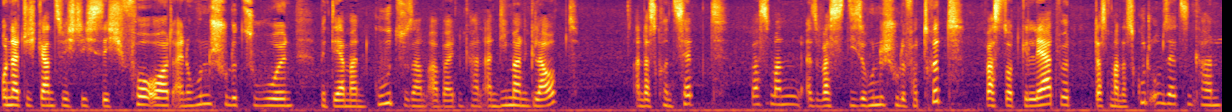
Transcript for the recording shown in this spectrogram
Und natürlich ganz wichtig, sich vor Ort eine Hundeschule zu holen, mit der man gut zusammenarbeiten kann, an die man glaubt, an das Konzept, was man, also was diese Hundeschule vertritt, was dort gelehrt wird, dass man das gut umsetzen kann.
